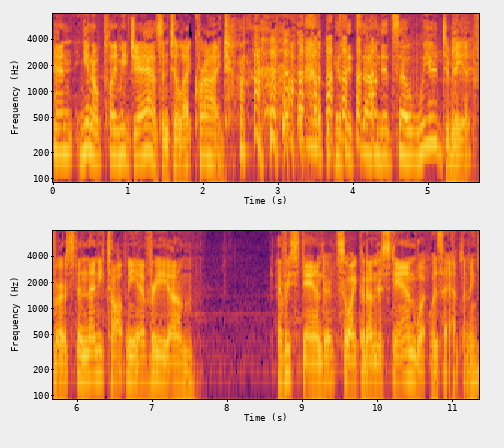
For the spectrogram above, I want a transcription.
and, you know, play me jazz until I cried. because it sounded so weird to me at first. And then he taught me every, um, every standard so I could understand what was happening.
